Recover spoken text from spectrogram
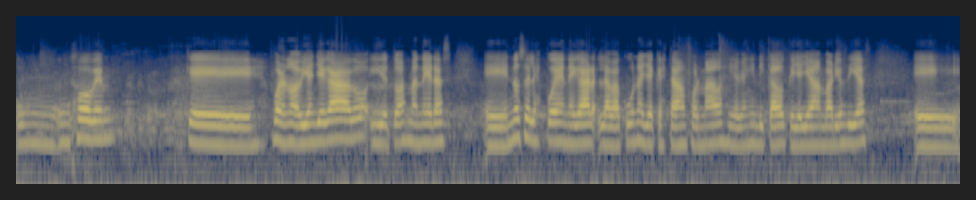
un, joven que, bueno, no habían llegado y de todas maneras eh, no se les puede negar la vacuna ya que estaban formados y habían indicado que ya llevan varios días eh,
